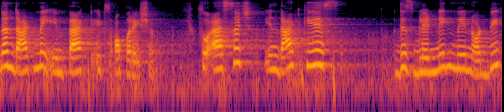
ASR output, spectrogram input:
then that may impact its operation. So, as such in that case this blending may not be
